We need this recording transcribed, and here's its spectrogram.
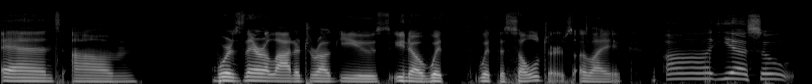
And um, was there a lot of drug use? You know, with with the soldiers, or like Uh, yeah. So,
